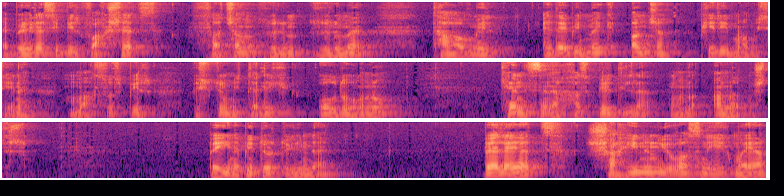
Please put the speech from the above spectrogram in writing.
ve böylesi bir vahşet saçan zulüm, zulüme tahammül edebilmek ancak Pir İmam Hüseyin'e mahsus bir üstün nitelik olduğunu kendisine has bir dille anlatmıştır. Ve yine bir dörtlüğünde Beleyet Şahin'in yuvasını yıkmaya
